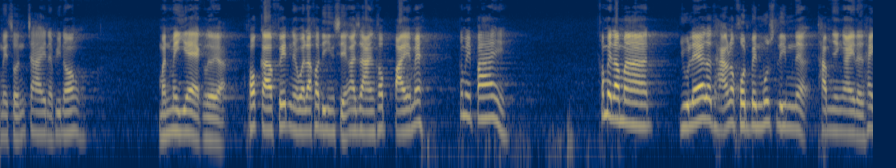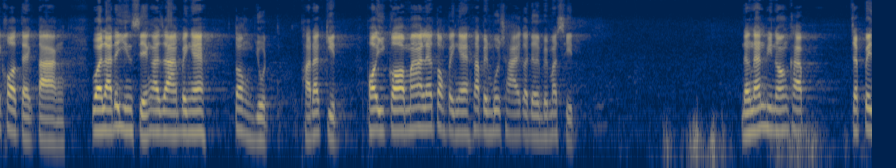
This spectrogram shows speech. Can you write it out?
ไม่สนใจนะพี่น้อง มันไม่แยกเลยอะ่ะเพราะกาเฟสเนี่ยเวลาเขาไดียินเสียงอาจารย์เขาไปไหมก็ไม่ไปเขาไม่ละมาอยู่แล้วจะถามว่าคนเป็นมุสลิมเนี่ยทำยังไงแต่ให้ข้อแตกต่าง เวลาได้ยินเสียงอาจารย์เป็นไงต้องหยุดภารกิจ พออีกอมาแล้วต้องเป็นไงถ้าเป็นผู้ชายก็เดินไปมัสยิด ดังนั้นพี่น้องครับ จะเป็น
